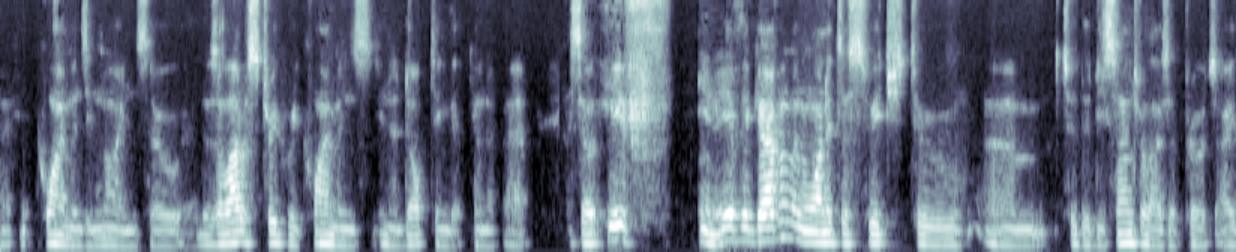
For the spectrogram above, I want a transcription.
uh, requirements in mind. So there's a lot of strict requirements in adopting that kind of app. So if you know if the government wanted to switch to um, to the decentralized approach, I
